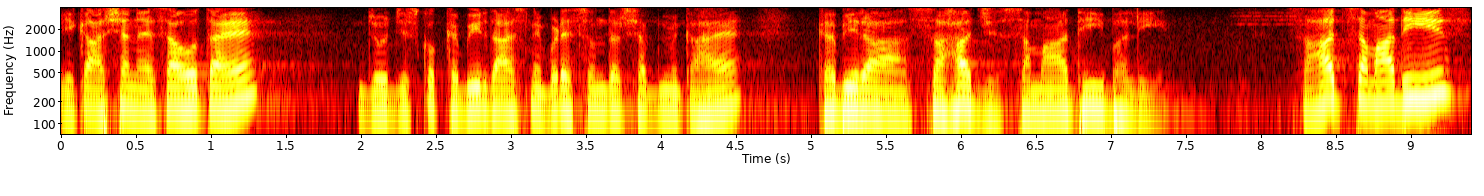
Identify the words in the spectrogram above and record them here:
एक आसन ऐसा होता है, जो जिसको कबीर दास ने बड़े सुंदर शब्द में कहा है, कबीरा सहज समाधि भली। सहज समाधि इज़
